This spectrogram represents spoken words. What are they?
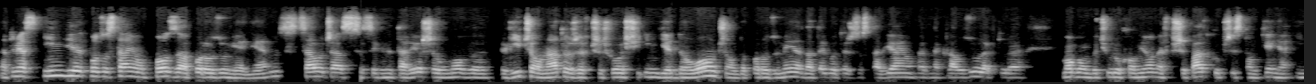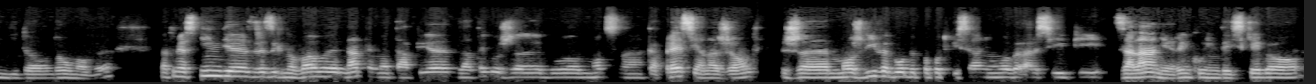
Natomiast Indie pozostają poza porozumieniem. Cały czas sygnatariusze umowy liczą na to, że w przyszłości Indie dołączą do porozumienia, dlatego też zostawiają pewne klauzule, które mogą być uruchomione w przypadku przystąpienia Indii do, do umowy. Natomiast Indie zrezygnowały na tym etapie, dlatego że była mocna presja na rząd, że możliwe byłoby po podpisaniu umowy RCEP zalanie rynku indyjskiego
